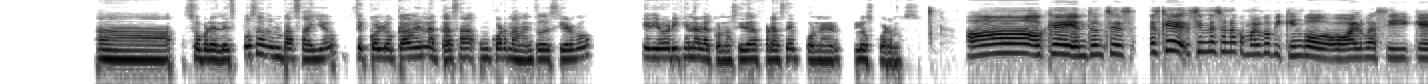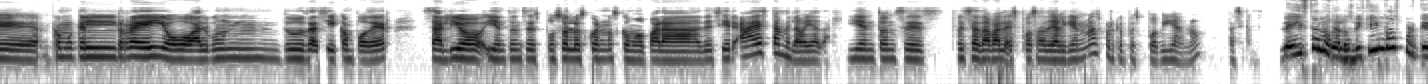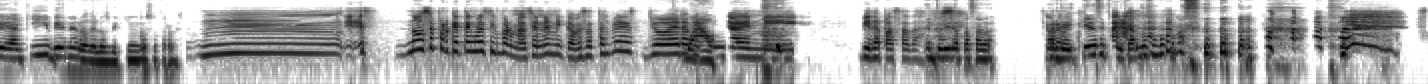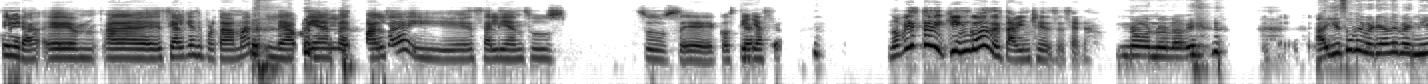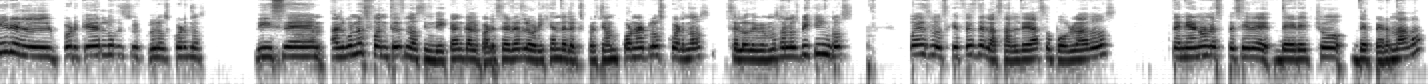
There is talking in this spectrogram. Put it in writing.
ah, sobre la esposa de un vasallo, se colocaba en la casa un cornamento de ciervo que dio origen a la conocida frase poner los cuernos. Ah, ok, entonces, es que sí me suena como algo vikingo o algo así, que como que el rey o algún dude así con poder salió y entonces puso los cuernos como para decir, ah, esta me la voy a dar. Y entonces, pues se daba la esposa de alguien más porque pues podía, ¿no? Básicamente. ¿Leíste lo de los vikingos? Porque aquí viene lo de los vikingos otra vez. Mm, no sé por qué tengo esta información en mi cabeza. Tal vez yo era vikinga en mi vida pasada. En tu vida pasada. ¿Quieres explicarnos un poco más? Sí, mira, eh, si alguien se portaba mal, le abrían la espalda y salían sus, sus eh, costillas. ¿No viste vikingos? Está bien chida esa escena. No, no la vi. Ahí eso debería de venir, el por qué lo de los cuernos. Dice, algunas fuentes nos indican que al parecer el origen de la expresión poner los cuernos se lo debemos a los vikingos, pues los jefes de las aldeas o poblados tenían una especie de derecho de pernada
